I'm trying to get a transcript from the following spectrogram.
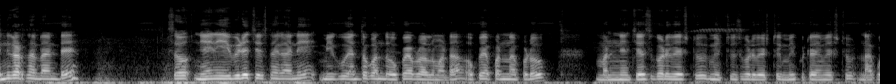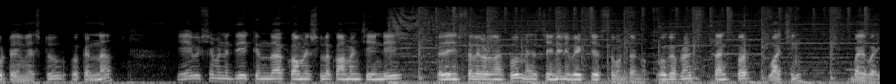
ఎందుకు అడుగుతున్నానంటే సో నేను ఈ వీడియో చేసినా కానీ మీకు ఎంతో కొంత ఉపయోగపడాలన్నమాట. ఉపయోగపడినప్పుడు మన నేను చేసి కూడా వేస్ట్ మీరు చూసి కూడా వేస్ట్ మీకు టైం వేస్ట్ నాకు టైం వేస్ట్ ఓకేనా? ఏ విషయం అనేది కింద కామెంట్స్లో కామెంట్ చేయండి. లేదా ఇన్స్టాలో కూడా నాకు మెసేజ్ చేయండి నేను వెయిట్ చేస్తూ ఉంటాను. Okay friends thanks for watching bye bye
